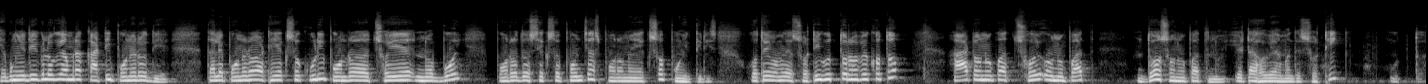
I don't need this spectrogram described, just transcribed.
এবং যদি এগুলোকে আমরা কাটি পনেরো দিয়ে, তাহলে পনেরো আঠে একশো কুড়ি, পনেরো ছয়ে নব্বই, পনেরো দশ একশো পঞ্চাশ, পনেরো নয় একশো পঁয়ত্রিশ। অতএব আমাদের সঠিক উত্তর হবে কত? আট অনুপাত ছয় অনুপাত দশ অনুপাত নয়। এটা হবে আমাদের সঠিক উত্তর।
